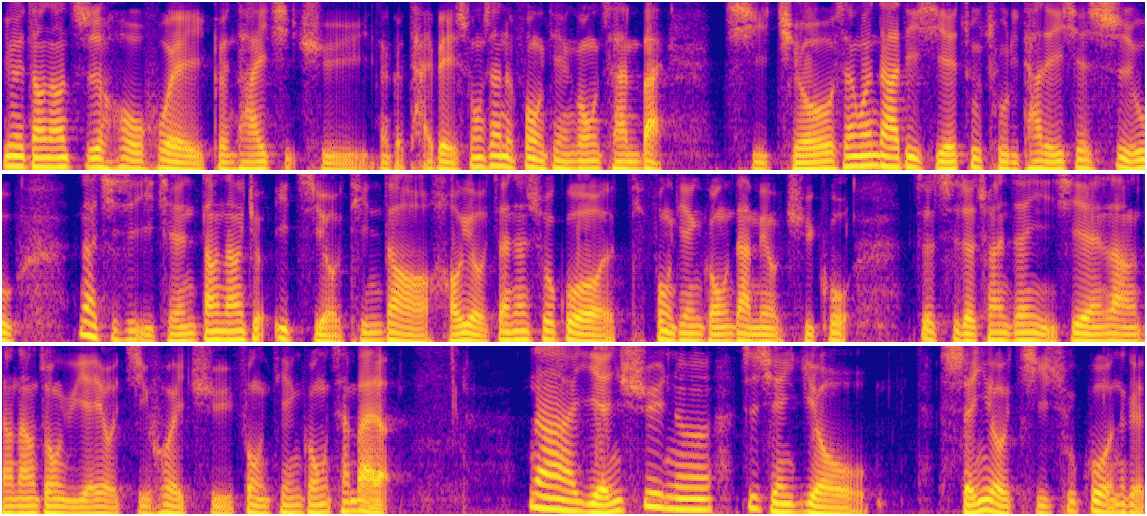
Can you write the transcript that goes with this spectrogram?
因为当当之后会跟他一起去那个台北松山的奉天宫参拜，祈求三官大帝协助处理他的一些事务。那其实以前当当就一直有听到好友詹詹说过奉天宫，但没有去过。这次的穿针引线，让当当终于也有机会去奉天宫参拜了。那延续呢？之前有神有提出过那个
